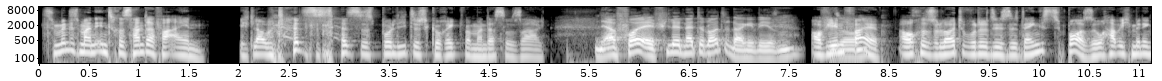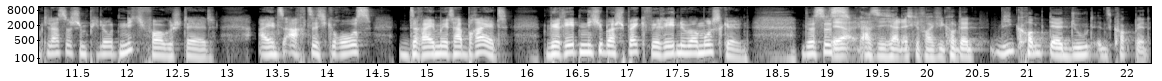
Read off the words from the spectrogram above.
zumindest mal ein interessanter Verein. Ich glaube, das ist, das ist politisch korrekt, wenn man das so sagt. Ja, voll, ey. Viele nette Leute da gewesen. Auf jeden so. Fall. Auch so Leute, wo du dir so denkst, boah, so habe ich mir den klassischen Piloten nicht vorgestellt. 1,80 groß, 3 Meter breit. Wir reden nicht über Speck, wir reden über Muskeln. Das ist. Ja, da hast du dich halt echt gefragt, wie kommt der, wie kommt der Dude ins Cockpit?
